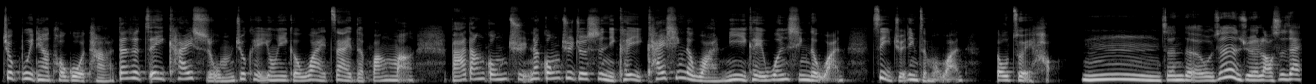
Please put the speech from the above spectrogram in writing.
就不一定要透过它。但是这一开始，我们就可以用一个外在的帮忙，把它当工具。那工具就是你可以开心的玩，你也可以温馨的玩，自己决定怎么玩。都最好，嗯，真的，我真的觉得老师在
